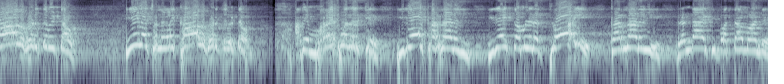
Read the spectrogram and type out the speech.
காவு கொடுத்து விட்டோம். ஈழச் சொந்தங்களை காவு கொடுத்து விட்டோம். அதை மறைப்பதற்கு இதே கருணாநிதி இதே தமிழின துரோகி கருணாநிதி ரெண்டாயிரத்தி பத்தாம் ஆண்டு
